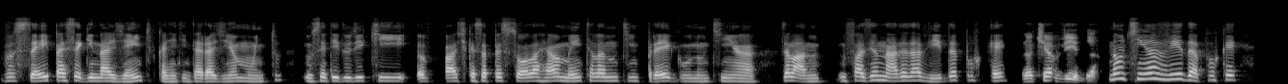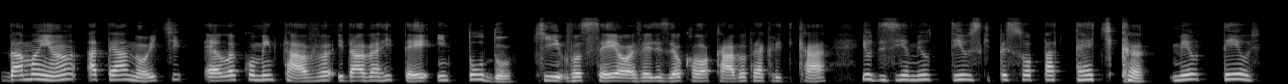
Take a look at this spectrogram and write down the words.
você e perseguindo a gente, porque a gente interagia muito, no sentido de que eu acho que essa pessoa ela realmente ela não tinha emprego, não tinha sei lá, não, não fazia nada da vida porque. Não tinha vida. Não tinha vida, porque da manhã até a noite ela comentava e dava RT em tudo que você, ou às vezes eu, colocava para criticar. Eu dizia, meu Deus, que pessoa patética! Meu Deus!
